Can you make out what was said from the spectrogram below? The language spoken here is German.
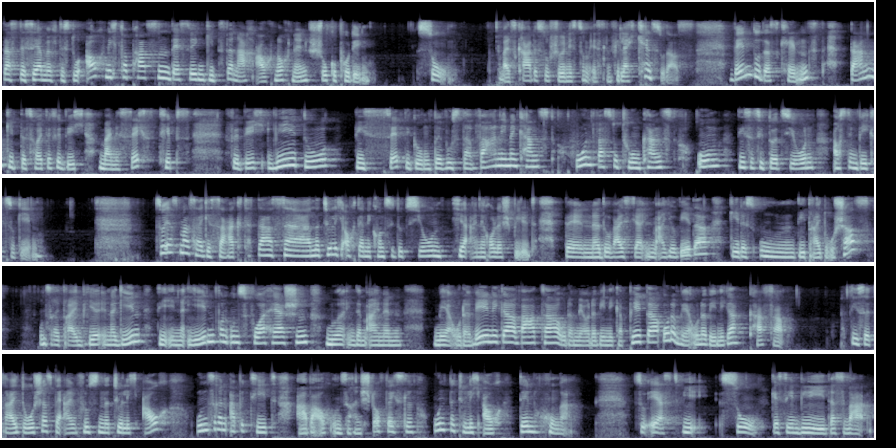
Das Dessert möchtest du auch nicht verpassen, deswegen gibt es danach auch noch einen Schokopudding. So, weil es gerade so schön ist zum Essen. Vielleicht kennst du das. Wenn du das kennst, dann gibt es heute für dich meine sechs Tipps, für dich, wie du die Sättigung bewusster wahrnehmen kannst und was du tun kannst, um dieser Situation aus dem Weg zu gehen. Zuerst mal sei gesagt, dass äh, natürlich auch deine Konstitution hier eine Rolle spielt. Denn äh, du weißt ja, im Ayurveda geht es um die drei Doshas, unsere drei Bierenergien, die in jedem von uns vorherrschen, nur in dem einen mehr oder weniger Vata oder mehr oder weniger Pitta oder mehr oder weniger Kapha. Diese drei Doshas beeinflussen natürlich auch unseren Appetit, aber auch unseren Stoffwechsel und natürlich auch den Hunger. Zuerst wie so gesehen, wie das,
